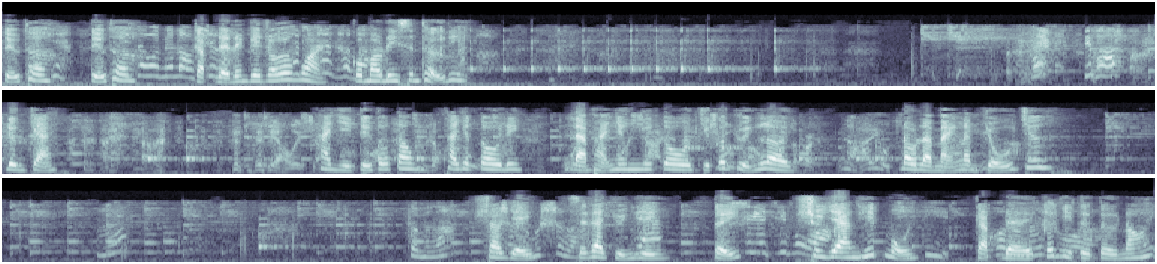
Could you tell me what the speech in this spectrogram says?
Tiểu thơ, tiểu thơ Cặp đệ đang gây rối ở ngoài Cô mau đi xin thử đi. Đừng chạy. Hai vị tiểu tổ tông Tha cho tôi đi. Làm hạ nhân như tôi chỉ có chuyển lời. Đâu là mạng làm chủ chứ? Sao vậy? Xảy ra chuyện gì? Tỷ Sư Giang hiếp muội. Cặp đệ có gì từ từ nói.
